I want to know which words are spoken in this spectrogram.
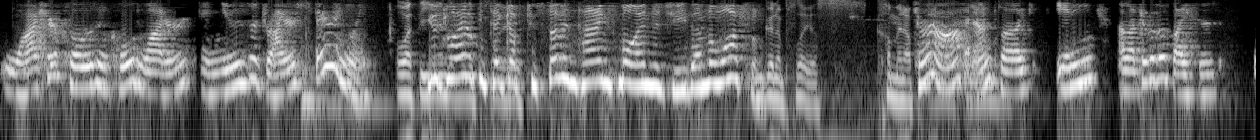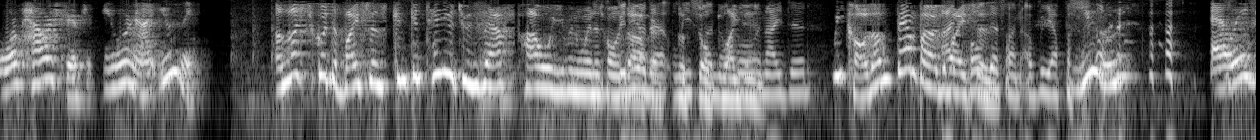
Wash your clothes in cold water and use the dryer sparingly. Oh, at the Your end, dryer I'm can gonna take up to seven times more energy than the washer. I'm going to play us coming up. Turn off and unplug any electrical devices or power strips you are not using. Electrical devices can continue to zap power even when This turned video off that if they're Lisa still plugged Noble in. and I did. We call them vampire devices. I told this devices. on every episode. Use I LED keep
